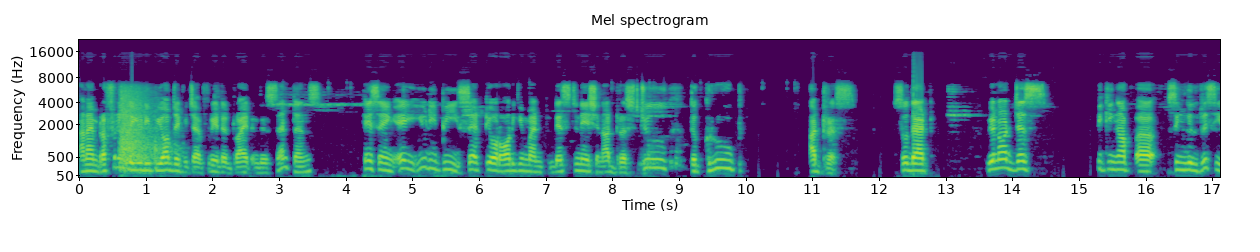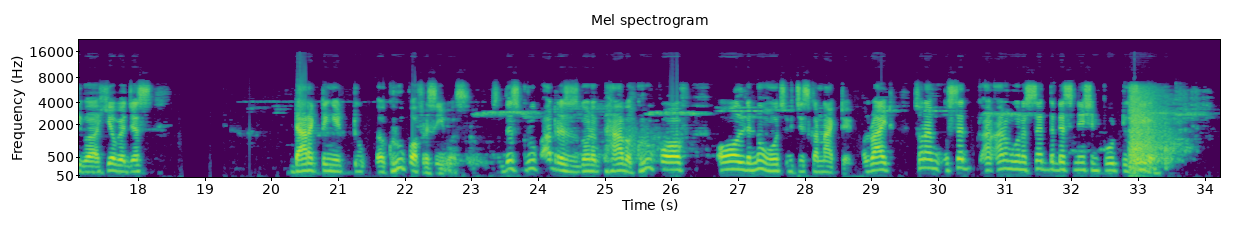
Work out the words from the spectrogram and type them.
and I'm referring the UDP object which I've created right in this sentence hey saying hey UDP set your argument destination address to the group address so that we're not just picking up a single receiver here we're just directing it to a group of receivers. So this group address is going to have a group of all the nodes which is connected. Alright. So I'm set I'm going to set the destination port to 0.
